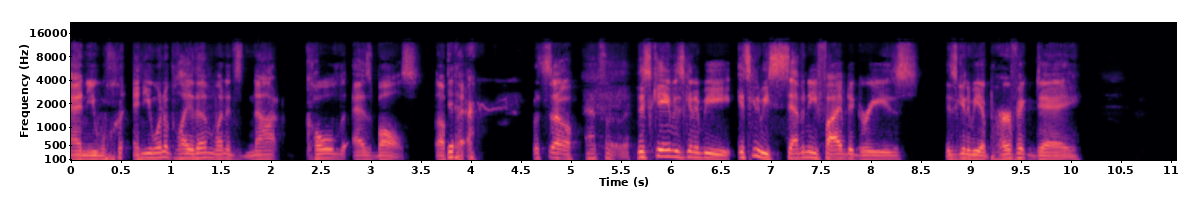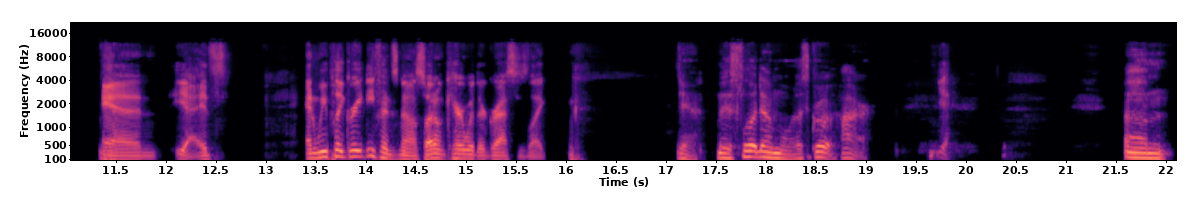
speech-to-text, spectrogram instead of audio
and you want and you want to play them when it's not cold as balls up Yeah. there. so Absolutely. this game is going to be it's going to be 75 degrees it's going to be a perfect day Yeah. and yeah it's and we play great defense now so i don't care what their grass is like Yeah. Let's slow it down more. Let's grow it higher. Yeah. Um,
